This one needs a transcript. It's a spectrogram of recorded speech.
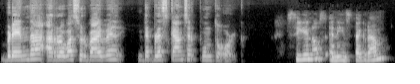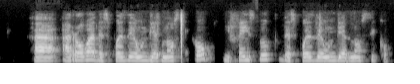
brenda.survivingthebreastcancer.org. Síguenos en Instagram, arroba después de un diagnóstico y Facebook después de un diagnóstico.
